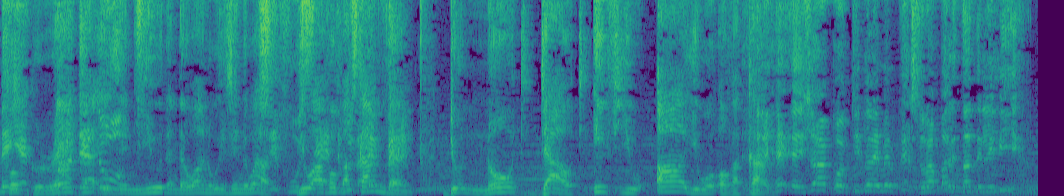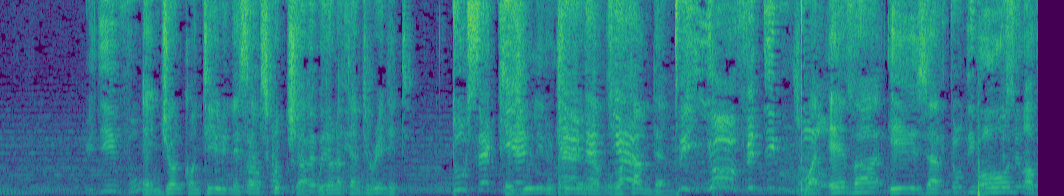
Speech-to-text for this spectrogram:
for N'ayez pas de greater is in you than the one who is in the world. You have overcome them. Do not doubt. If you are, you will overcome. Et Jean continue dans les mêmes textes, on n'a pas le temps de les lire. Il dit, vous, And John continued in the same scripture. We don't have time to read it. Tous ceux qui As you little children have overcome them. triomphe du monde. Whatever is born of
